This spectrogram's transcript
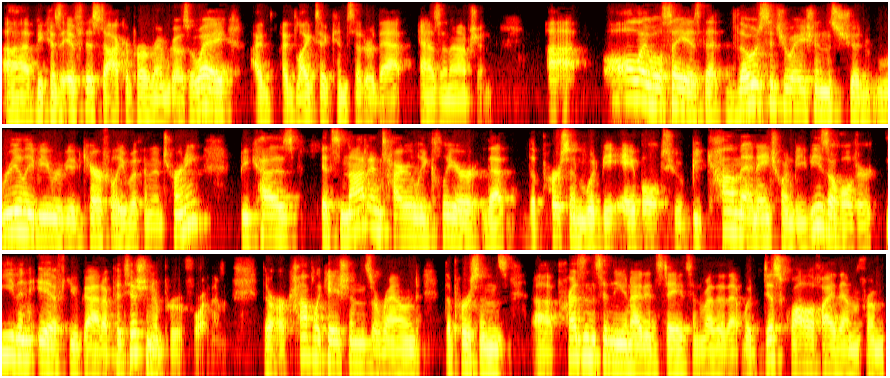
Uh, because if this DACA program goes away, I'd, I'd, like to consider that as an option. Uh, all I will say is that those situations should really be reviewed carefully with an attorney because it's not entirely clear that the person would be able to become an H-1B visa holder even if you got a petition approved for them. There are complications around the person's uh, presence in the United States and whether that would disqualify them from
